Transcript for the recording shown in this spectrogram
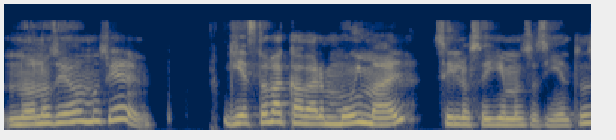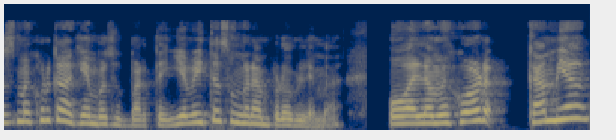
no nos llevamos bien. Y esto va a acabar muy mal si lo seguimos así. Entonces, mejor cada quien por su parte. Y es un gran problema. O a lo mejor cambia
